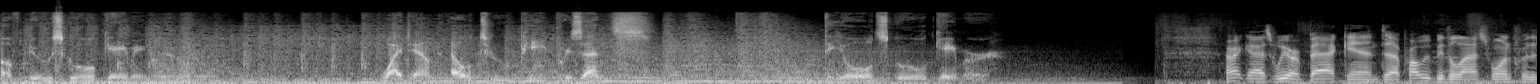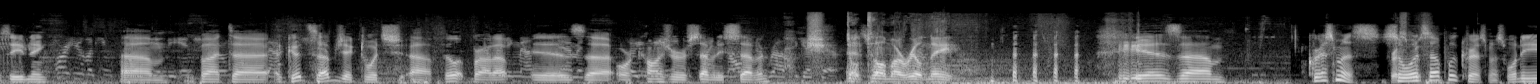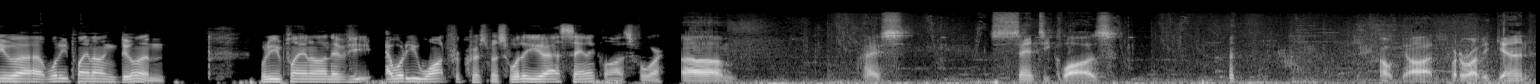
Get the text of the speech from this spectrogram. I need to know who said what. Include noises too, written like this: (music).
Speaker 1: of new school gaming. White Down L2P presents The Old School Gamer.
Speaker 2: All right, guys, we are back, and uh, probably be the last one for this evening. Um, but uh, a good subject, which uh, Philip brought up, is uh, or Conjurer seventy seven.
Speaker 1: Don't tell him our real name. (laughs)
Speaker 2: is um, Christmas. So what's up with Christmas? What do you uh, What do you plan on doing? What do you plan on if you? uh, What do you want for Christmas? What do you ask Santa Claus for?
Speaker 1: Um, hi, Santa Claus. (laughs) oh God, where do I begin?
